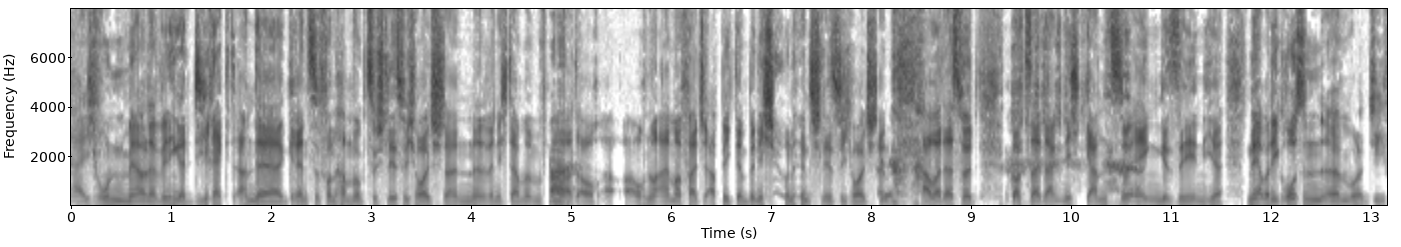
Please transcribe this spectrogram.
Ja, ich wohne mehr oder weniger direkt an der Grenze von Hamburg zu Schleswig-Holstein. Äh, wenn ich da mit dem Fahrrad ah. auch, auch nur einmal falsch abbiege, dann bin ich schon in Schleswig-Holstein. Ja. Aber das wird Gott sei Dank nicht ganz so eng gesehen hier. Nee, aber die großen ähm, oder die,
